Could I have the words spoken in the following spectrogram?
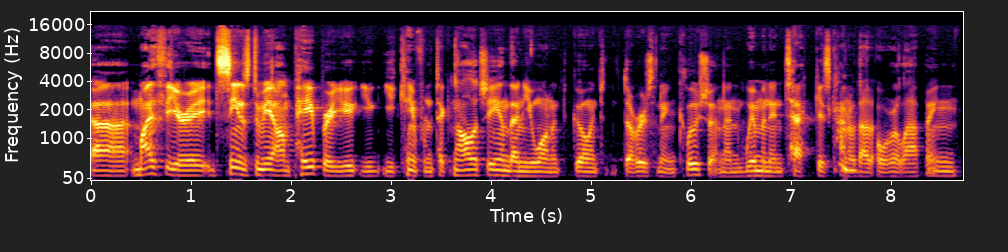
uh, my theory, it seems to me on paper, you, you, you came from technology and then you wanted to go into diversity and inclusion, and women in tech is kind of that overlapping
